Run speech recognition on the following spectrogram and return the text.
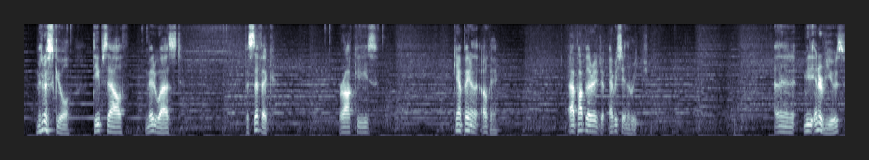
minuscule. Deep South, Midwest, Pacific, Rockies. Campaign the, okay. Add popularity to every state in the region and media interviews.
